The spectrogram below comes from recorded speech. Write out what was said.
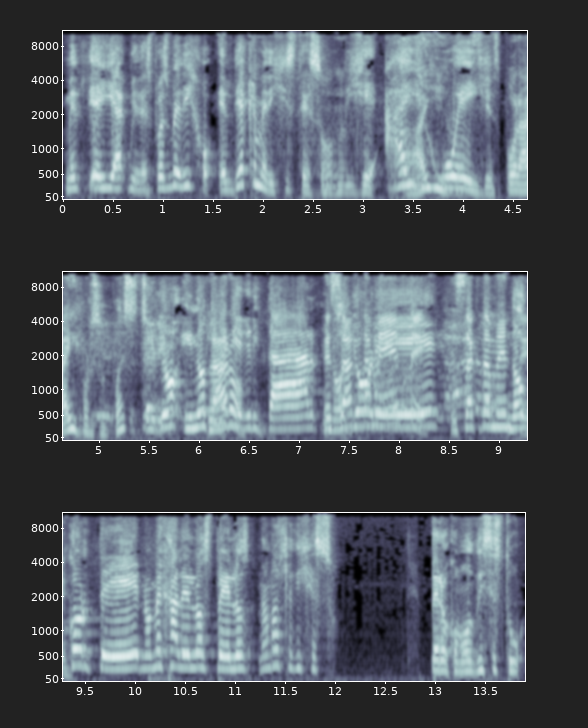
Me- ella- y después me dijo, el día que me dijiste eso, dije, ay, güey. Si es por ahí. Por supuesto. Y no, y no Claro. tuve que gritar, no Exactamente, lloré, exactamente. no corté, no me jalé los pelos, nada más le dije eso. Pero como dices tú,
